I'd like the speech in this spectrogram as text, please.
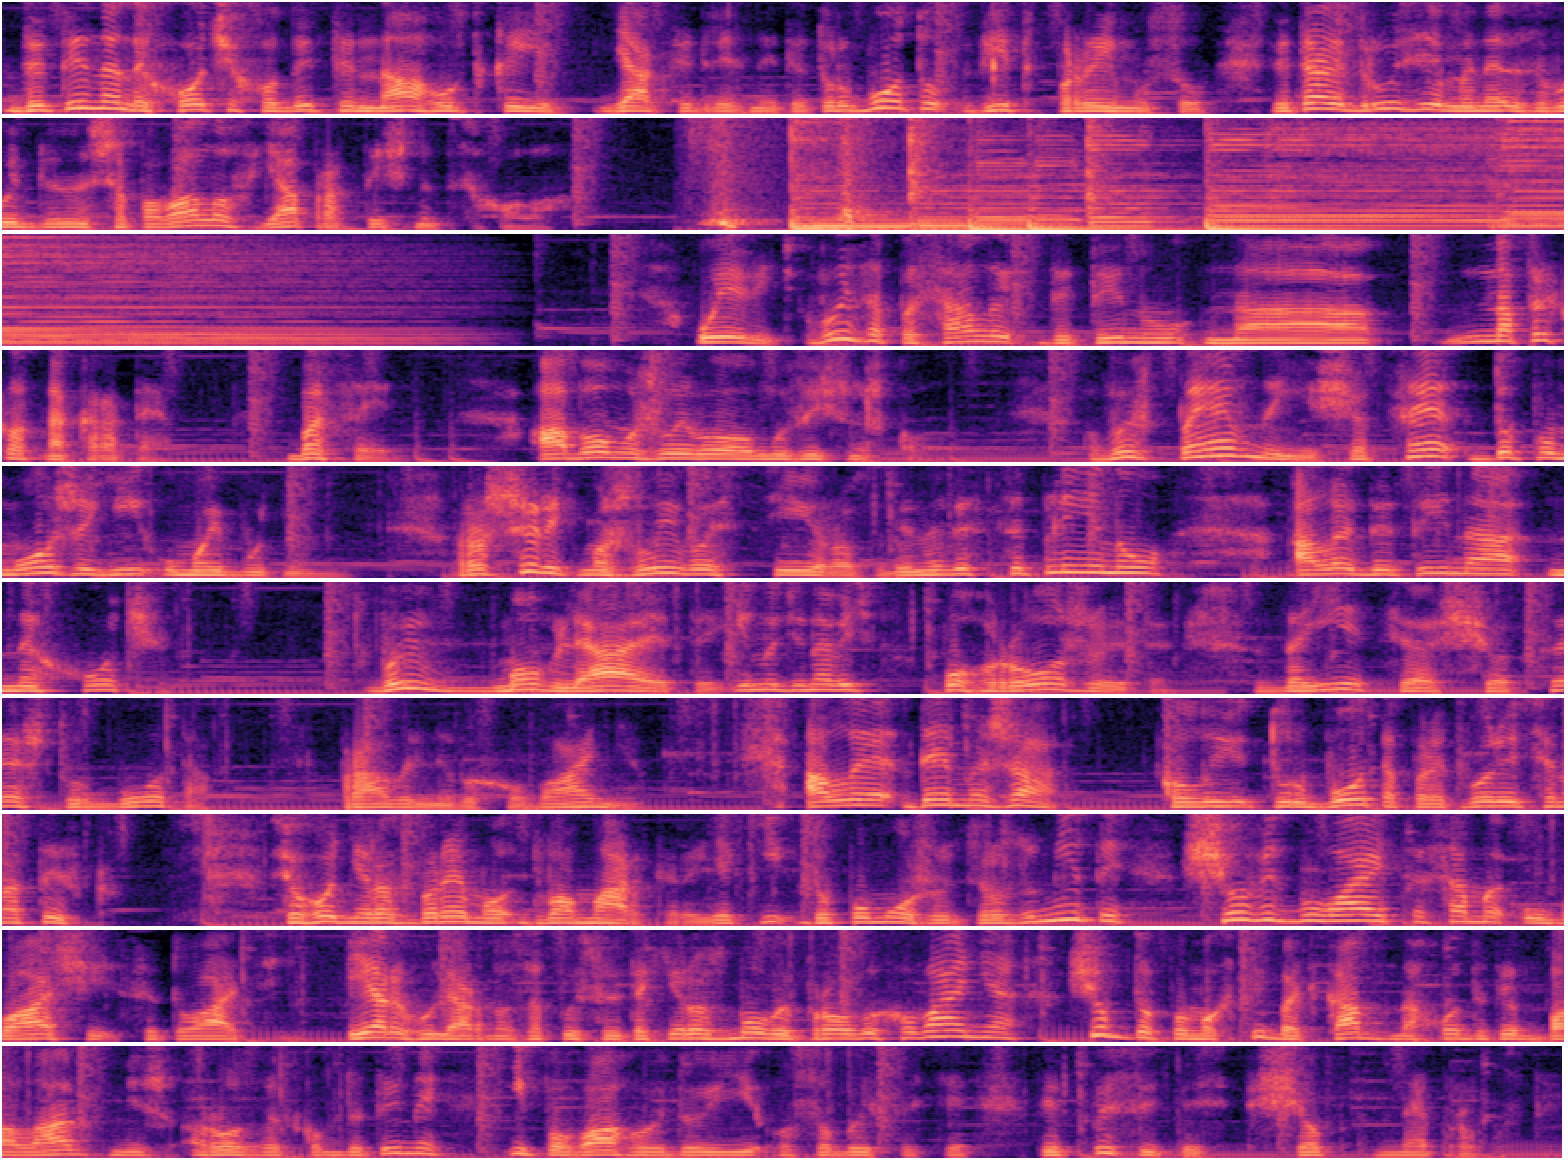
Дитина не хоче ходити на гуртки. Як відрізнити турботу від примусу? Вітаю, друзі! Мене звуть Денис Шаповалов, я практичний психолог. Уявіть, ви записали дитину на, наприклад, на карате, басейн або, можливо, музичну школу. Ви впевнені, що це допоможе їй у майбутньому, розширить можливості, розвине дисципліну, але дитина не хоче. Ви вмовляєте, іноді навіть погрожуєте. Здається, що це ж турбота, правильне виховання. Але де межа, коли турбота перетворюється на тиск? Сьогодні розберемо два маркери, які допоможуть зрозуміти, що відбувається саме у вашій ситуації. Я регулярно записую такі розмови про виховання, щоб допомогти батькам знаходити баланс між розвитком дитини і повагою до її особистості. Підписуйтесь, щоб не пропустити.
